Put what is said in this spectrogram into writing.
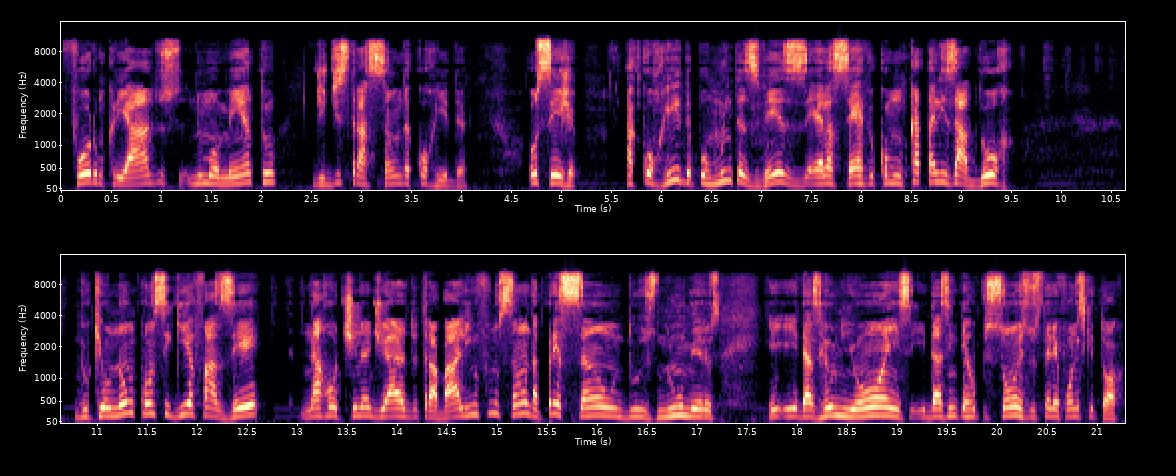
foram criados no momento de distração da corrida. Ou seja, a corrida, por muitas vezes, ela serve como um catalisador do que eu não conseguia fazer na rotina diária do trabalho em função da pressão, dos números e, e das reuniões e das interrupções dos telefones que tocam.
